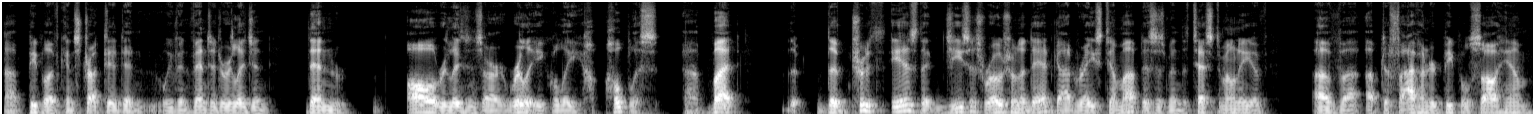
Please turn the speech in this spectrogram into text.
uh, people have constructed and we've invented a religion, then all religions are really equally hopeless. Uh, but the, the truth is that Jesus rose from the dead. God raised him up. This has been the testimony of of uh, up to 500 people saw him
